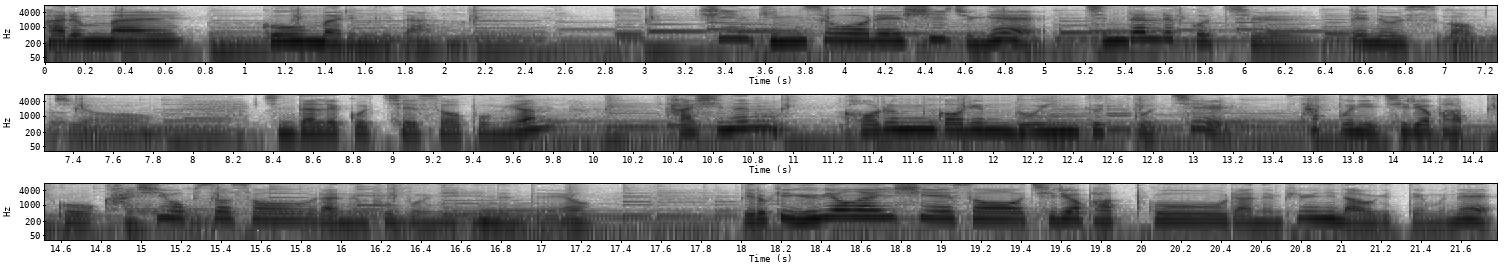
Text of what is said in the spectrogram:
바른말, 고운말입니다. 시인 김소월의 시 중에 진달래꽃을 빼놓을 수가 없지요. 진달래꽃에서 보면 다시는 걸음걸음 놓인 그 꽃을 사뿐히 지려밟고 가시옵소서라는 부분이 있는데요. 이렇게 유명한 시에서 지려밟고라는 표현이 나오기 때문에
